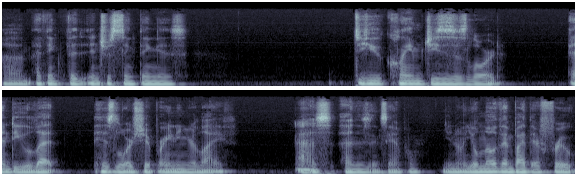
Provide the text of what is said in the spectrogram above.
Um, I think the interesting thing is, do you claim Jesus as Lord, and do you let His lordship reign in your life, as as an example? You know, you'll know them by their fruit,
